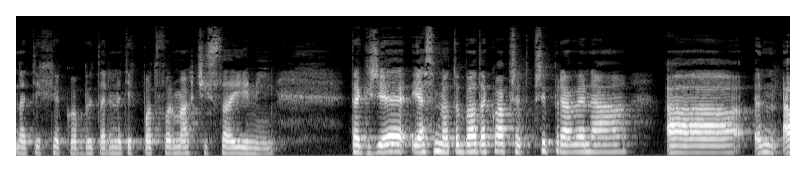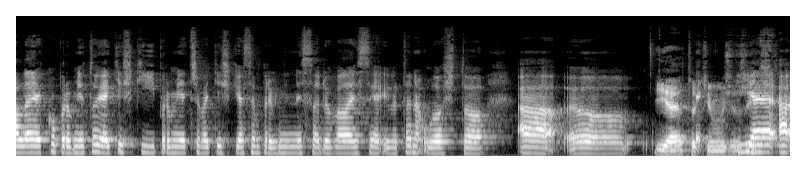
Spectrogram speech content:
na těch, jako by tady na těch platformách čísla jiný. Takže já jsem na to byla taková předpřipravená, a, ale jako pro mě to je těžký, pro mě je třeba těžký, já jsem první dny sledovala, jestli je Iveta na úlož to a uh, je, to ti můžu říct. Je a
